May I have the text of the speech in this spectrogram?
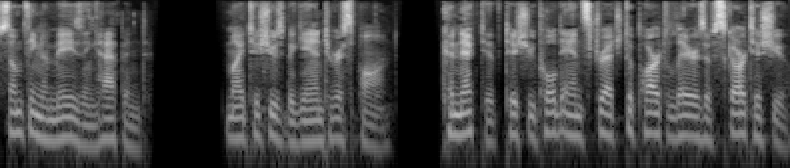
something amazing happened. My tissues began to respond. Connective tissue pulled and stretched apart layers of scar tissue.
